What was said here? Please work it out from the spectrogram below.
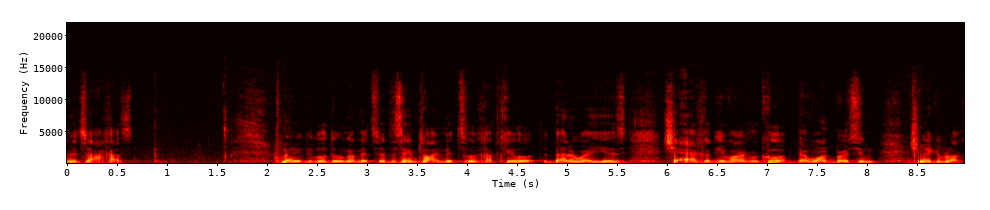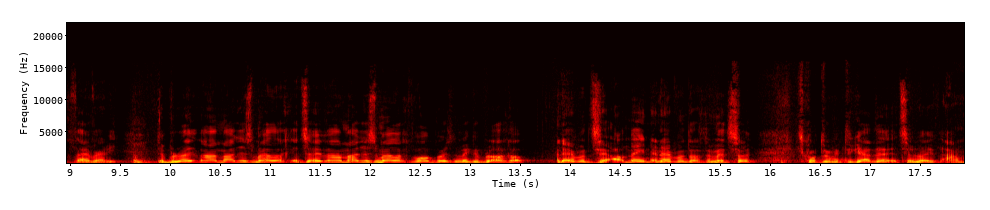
Mitzvachas. Many people are doing a mitzvah at the same time, mitzvah chatchila, the better way is she'echad yivarach l'kulam. That one person should make a bracha for everybody. The hadis melech, it's oiv am hadis melech. One person make the bracha, and everyone say amen, and everyone does the mitzvah. It's called doing it together. It's a roiv am.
